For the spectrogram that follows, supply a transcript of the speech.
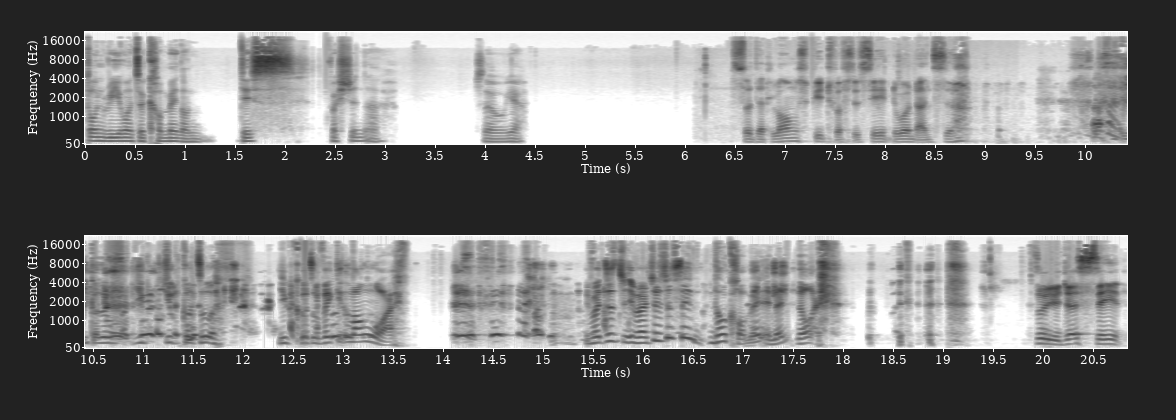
don't really want to comment on this question uh. so yeah So that long speech was to say don't answer. you got to you, you got to you got to make it long one. if I just if I just, just say no comment and then no so you just said,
